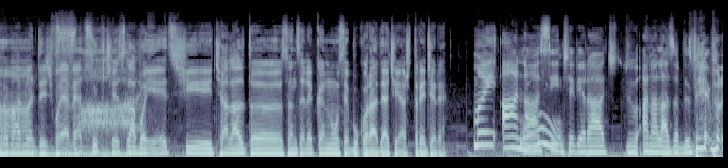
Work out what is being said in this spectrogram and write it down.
probabil. Ah, deci voi aveați succes la băieți și cealaltă să înțeleg că nu se bucura de aceeași trecere. Mai Ana, sincer, era Ana Lazar despre ea, fără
